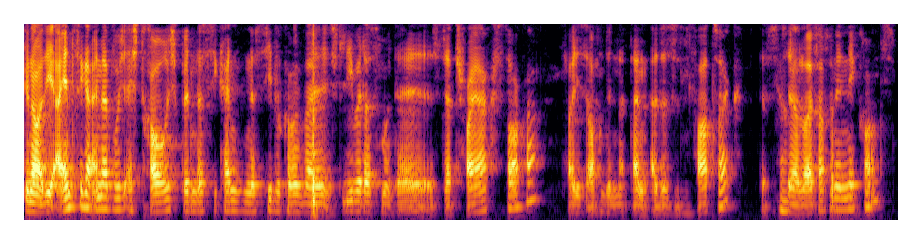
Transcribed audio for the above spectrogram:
genau, die einzige Einheit, wo ich echt traurig bin, dass sie keine Dynastie bekommen, weil ich liebe das Modell, ist der Triarch Stalker, weil die ist auch ein, also es ist ein Fahrzeug, das ist ja. der Läufer von den Necrons.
